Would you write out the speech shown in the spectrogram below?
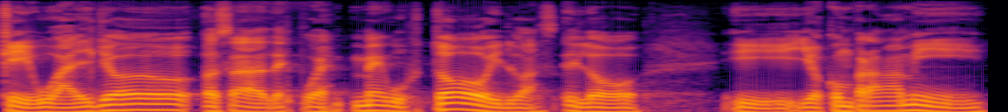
que igual yo, o sea, después me gustó y lo, y, lo, y yo compraba mi,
